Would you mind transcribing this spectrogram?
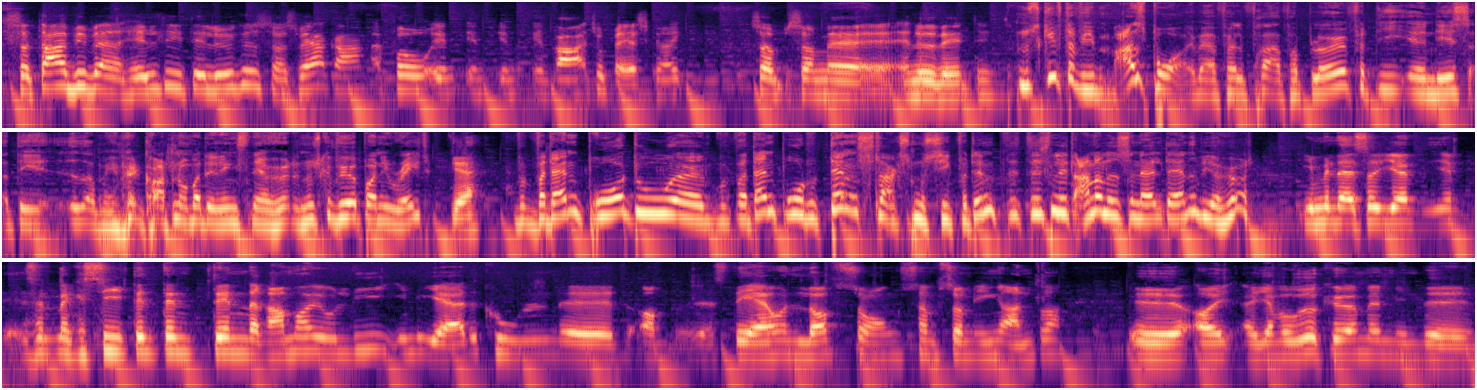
Så der har vi været heldige. Det lykkedes os hver gang at få en, en, en, en radiobasker, ikke? Som, som er, er nødvendig. Nu skifter vi meget spor i hvert fald fra, fra Blur, fordi uh, Nis, og det er med et godt nummer, det er længe siden, jeg har hørt det. Nu skal vi høre Bonnie Raitt. Ja. H- Hvordan bruger du, uh, hvordan bruger du den slags musik? For den, det, det er sådan lidt anderledes end alt det andet, vi har hørt. Jamen altså, jeg, jeg, altså man kan sige, den, den, den rammer jo lige ind i hjertekuglen. Øh, om, altså, det er jo en love song, som, som ingen andre. Øh, og, jeg var ude at køre med min, øh,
